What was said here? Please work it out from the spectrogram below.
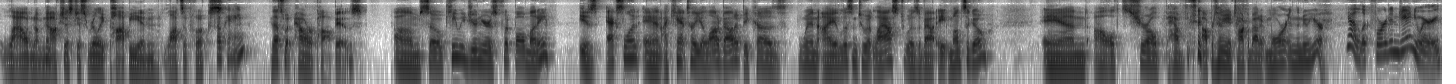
loud and obnoxious, just really poppy and lots of hooks. Okay. That's what power pop is. Um, so Kiwi Junior's Football Money is excellent, and I can't tell you a lot about it because when I listened to it last was about eight months ago, and I'll sure I'll have opportunity to talk about it more in the new year. Yeah, look for it in January.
